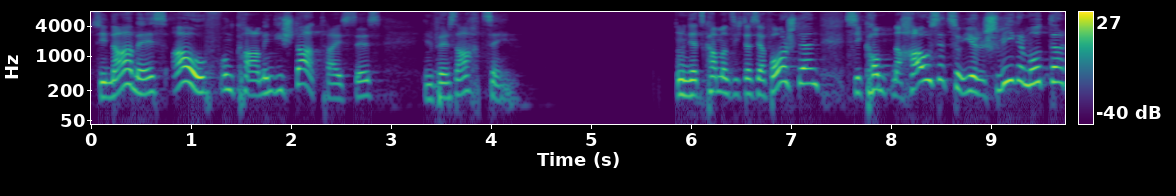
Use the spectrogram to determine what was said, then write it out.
Sie nahm es auf und kam in die Stadt, heißt es in Vers 18. Und jetzt kann man sich das ja vorstellen. Sie kommt nach Hause zu ihrer Schwiegermutter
